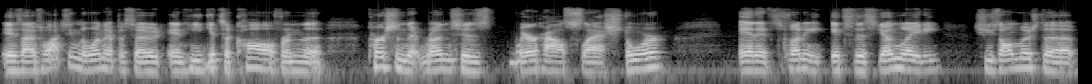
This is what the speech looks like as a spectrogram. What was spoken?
is I was watching the one episode and he gets a call from the person that runs his warehouse slash store, and it's funny. It's this young lady. She's almost a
